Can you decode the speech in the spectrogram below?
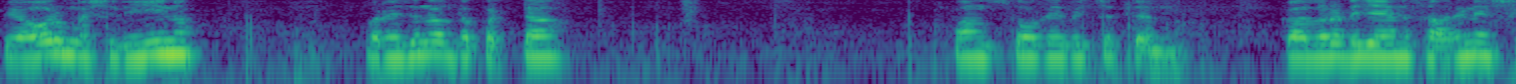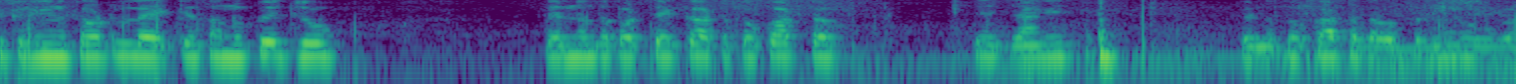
ਪਿਓਰ ਮਸ਼ਲੀਨ ਓਰੀਜਨਲ ਦੁਪੱਟਾ 500 ਦੇ ਵਿੱਚ ਤਿੰਨ। ਕਲਰ ਡਿਜ਼ਾਈਨ ਸਾਰੇ ਨੇ ਸਕਰੀਨਸ਼ਾਟ ਲੈ ਕੇ ਸਾਨੂੰ ਭੇਜੋ। ਤਿੰਨ ਦੁਪੱਟੇ ਘੱਟ ਤੋਂ ਘੱਟ ਭੇਜਾਂਗੇ। ਤਿੰਨ ਤੋਂ ਘੱਟ ਦਾ ਆਰਡਰ ਨਹੀਂ ਹੋਊਗਾ।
